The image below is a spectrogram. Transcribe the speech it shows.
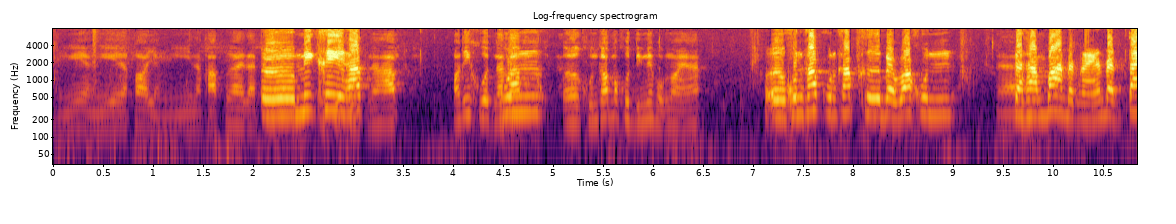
อย่างนี้อย่างนี้แล้วก็อย่างนี้นะครับ เพื่อให้ได้เออมิกซี่ครับ นะครับเพราะที่ขุดนะครับ คุณ เออคุณก็มาขุดดินให้ผมหน่อยฮะ เออคุณครับคุณครับคือแบบว่าคุณนะ จะทำบ้านแบบไหนแบบใต้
